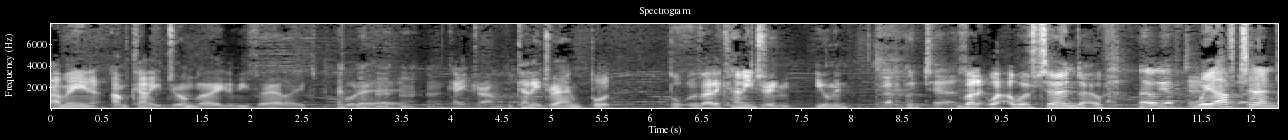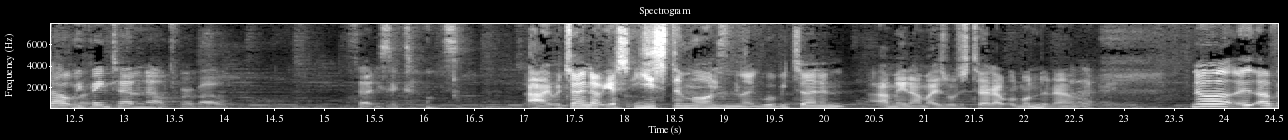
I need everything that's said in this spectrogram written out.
I mean, I'm kind of drunk, like to be fair, like, but uh, Can you drown? canny drunk, but but we've had a canny drink, youngin. We've had a good turn. But well, we've turned out. Well, we have turned We out, have though. turned out. We've like. been turning out for about 36 hours. Aye, we turned out yes Easter morning. Like we'll be turning. I mean, I might as well just turn out on Monday now. Like. No, I- I've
